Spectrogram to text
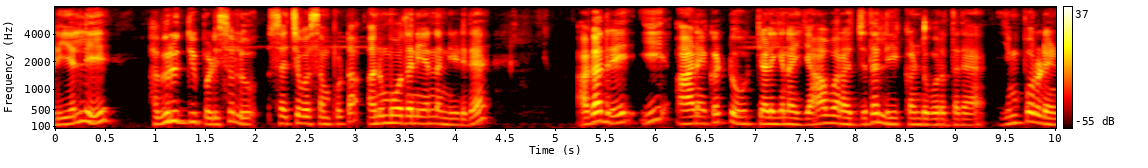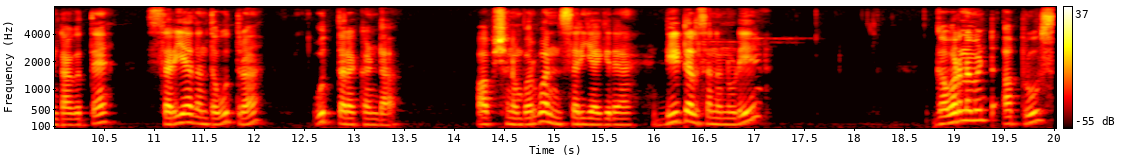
ಅಡಿಯಲ್ಲಿ ಅಭಿವೃದ್ಧಿಪಡಿಸಲು ಸಚಿವ ಸಂಪುಟ ಅನುಮೋದನೆಯನ್ನು ನೀಡಿದೆ. ಹಾಗಾದರೆ ಈ ಅಣೆಕಟ್ಟು ಕೆಳಗಿನ ಯಾವ ರಾಜ್ಯದಲ್ಲಿ ಕಂಡುಬರುತ್ತದೆ? ಇಂಪಾರ್ಟೆಂಟ್ ಆಗುತ್ತೆ. ಸರಿಯಾದಂಥ ಉತ್ತರ ಉತ್ತರಾಖಂಡ. ಆಪ್ಷನ್ ನಂಬರ್ ಒನ್ ಸರಿಯಾಗಿದೆ. ಡೀಟೇಲ್ಸನ್ನು ನೋಡಿ. Government approves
